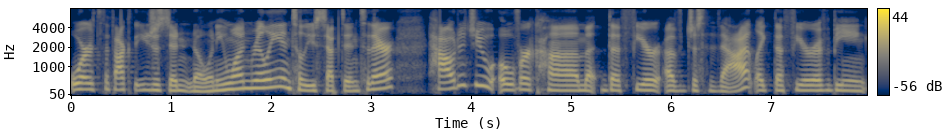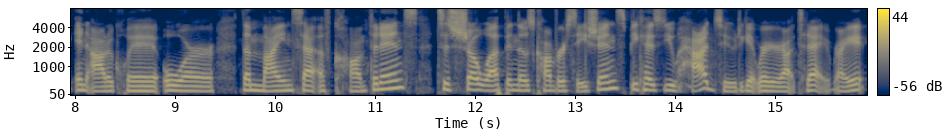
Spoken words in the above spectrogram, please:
or it's the fact that you just didn't know anyone really until you stepped into there, how did you overcome the fear of just that, like the fear of being inadequate or the mindset of confidence to show up in those conversations because you had to to get where you're at today, right?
